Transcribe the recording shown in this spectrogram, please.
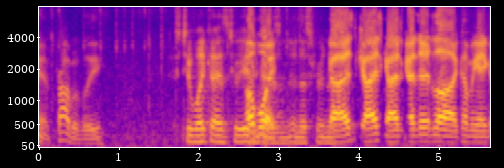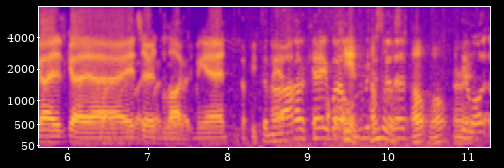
yeah, probably. There's two white guys, two Asian Oh, boy. guys in, in this in this- Guys, guys, guys, guys, there's a lot coming in, guys, guys, What, what, there's what, a what, lot what? coming in. The pizza man. Ah, okay, well, Ian, we come to this. Oh well, all be a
